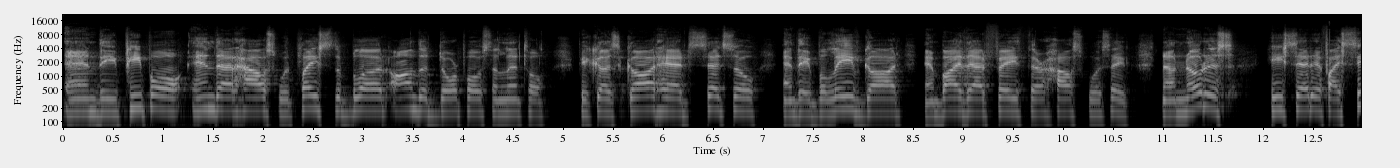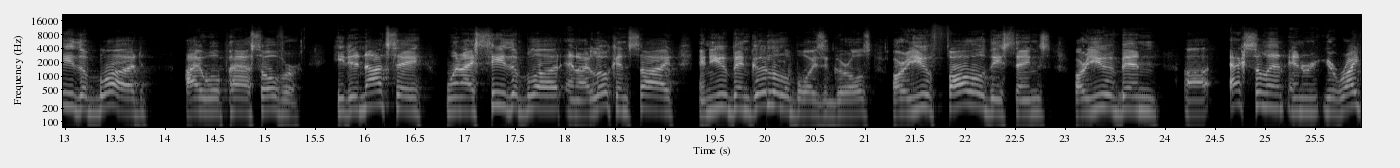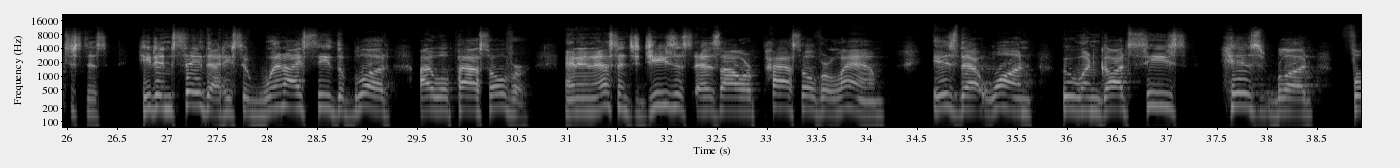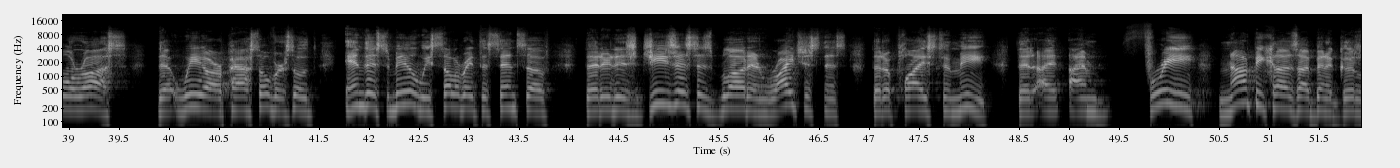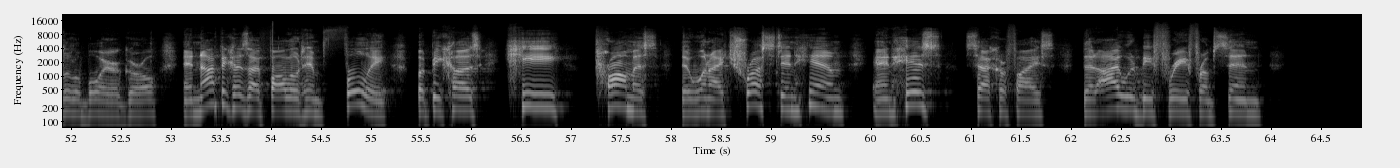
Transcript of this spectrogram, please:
And the people in that house would place the blood on the doorpost and lintel because God had said so, and they believed God, and by that faith, their house was saved. Now, notice he said, If I see the blood, I will pass over. He did not say, When I see the blood and I look inside, and you've been good little boys and girls, or you've followed these things, or you've been uh, excellent in your righteousness. He didn't say that. He said, When I see the blood, I will pass over. And in essence, Jesus, as our Passover lamb, is that one who, when God sees his blood for us, that we are Passover. So in this meal, we celebrate the sense of that it is Jesus' blood and righteousness that applies to me, that I, I'm free, not because I've been a good little boy or girl, and not because I followed him fully, but because he promised that when I trust in him and his sacrifice, that I would be free from sin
